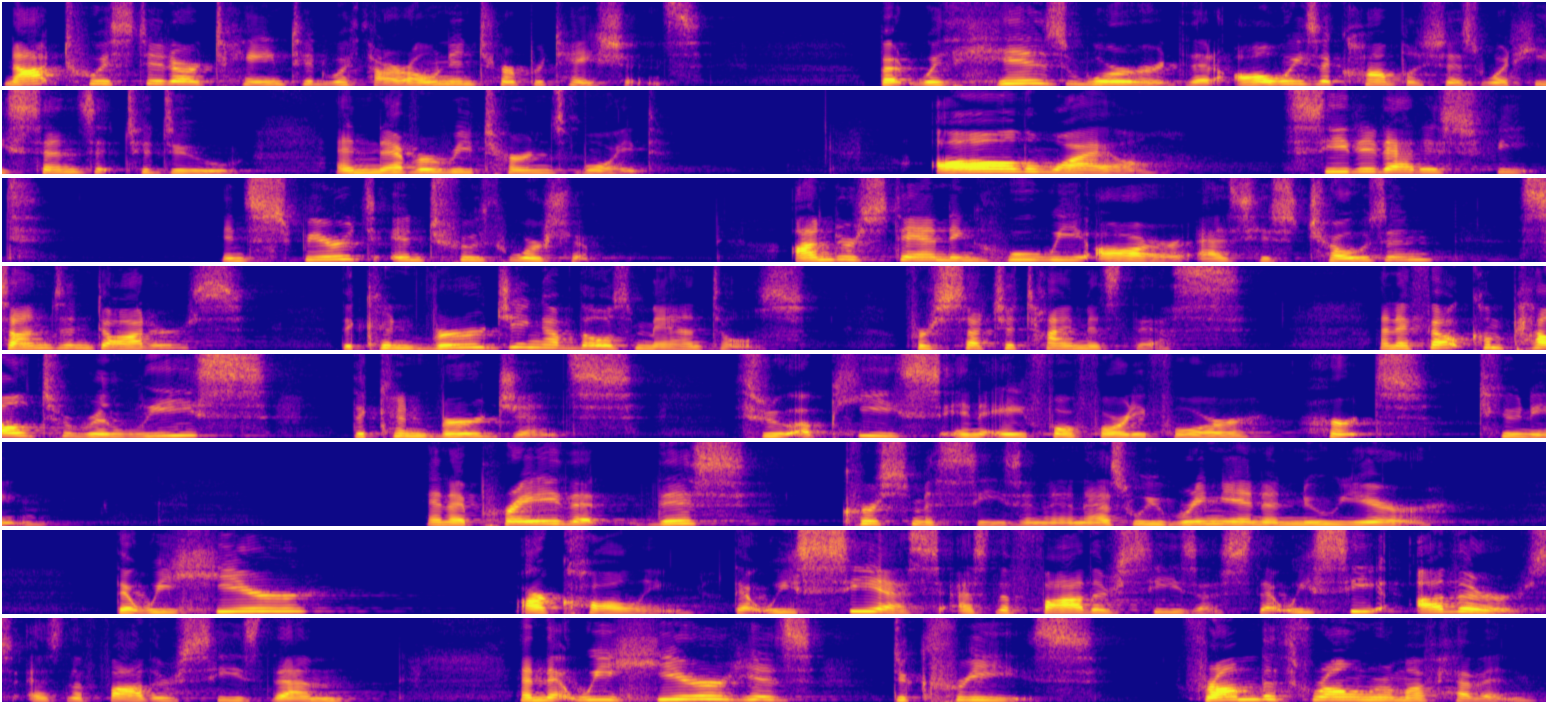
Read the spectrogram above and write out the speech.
not twisted or tainted with our own interpretations but with His word that always accomplishes what He sends it to do and never returns void. All the while, seated at His feet in spirit and truth worship, understanding who we are as His chosen sons and daughters, the converging of those mantles for such a time as this. And I felt compelled to release the convergence through a piece in A444 Hertz tuning. And I pray that this Christmas season and as we ring in a new year, that we hear our calling, that we see us as the Father sees us, that we see others as the Father sees them, and that we hear His decrees from the throne room of heaven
